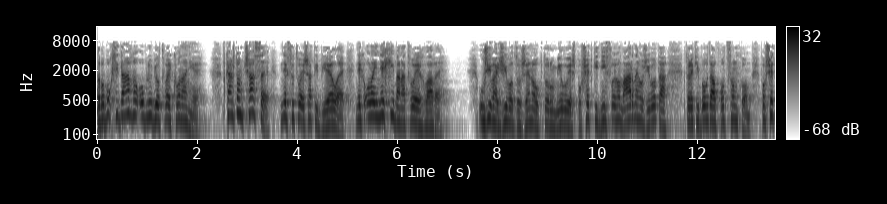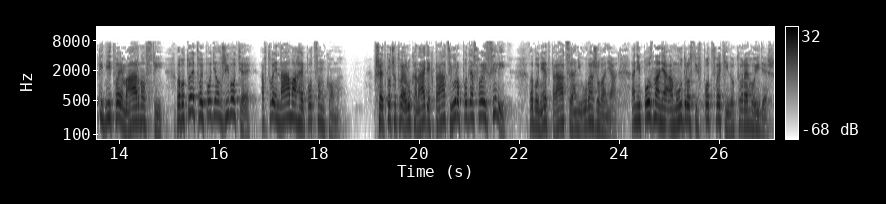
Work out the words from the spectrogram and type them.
lebo Boh si dávno obľúbil tvoje konanie. V každom čase nech sú tvoje šaty biele, nech olej nechýba na tvojej hlave. Užívaj život so ženou, ktorú miluješ po všetky dni svojho márneho života, ktoré ti Boh dal pod slnkom, po všetky dni tvojej márnosti, lebo to je tvoj podiel v živote a v tvojej námahe pod slnkom. Všetko, čo tvoja ruka nájde k práci, urob podľa svojej sily, lebo nie práce ani uvažovania, ani poznania a múdrosti v podsvetí, do ktorého ideš.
